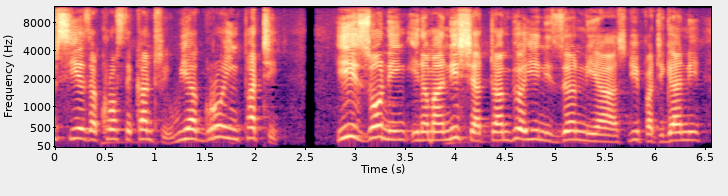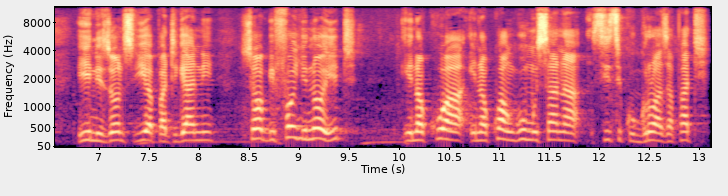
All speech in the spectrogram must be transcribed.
MCAs across the country. We are growing party. Hii zoning inamaanisha tutaambiwa hii ni zone ya sijui party gani, hii ni zone sijui ya party gani. So before you know it, inakuwa inakuwa ngumu sana sisi kugrow as a party.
